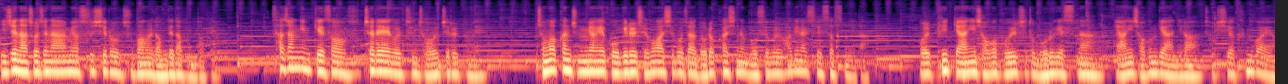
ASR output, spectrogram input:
이제나 저제나 하며 수시로 주방을 넘겨다 본 덕에 사장님께서 수차례에 걸친 저울질을 통해 정확한 중량의 고기를 제공하시고자 노력하시는 모습을 확인할 수 있었습니다. 얼핏 양이 적어 보일지도 모르겠으나 양이 적은 게 아니라 접시가 큰 거예요.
